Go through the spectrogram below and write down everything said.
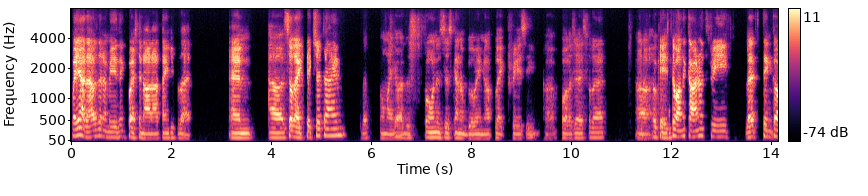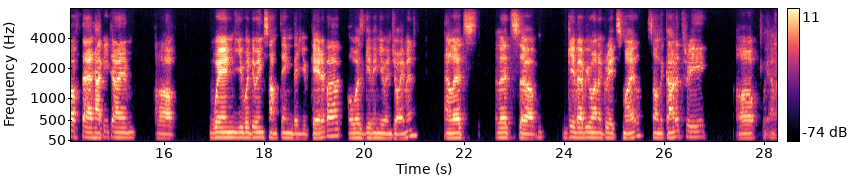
but yeah that was an amazing question Anna. Thank you for that. And uh so like picture time oh my god this phone is just kind of blowing up like crazy. Uh, apologize for that. Uh okay so on the count of three let's think of that happy time uh when you were doing something that you cared about or was giving you enjoyment. And let's let's uh, give everyone a great smile. So on the count of three, oh, we are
